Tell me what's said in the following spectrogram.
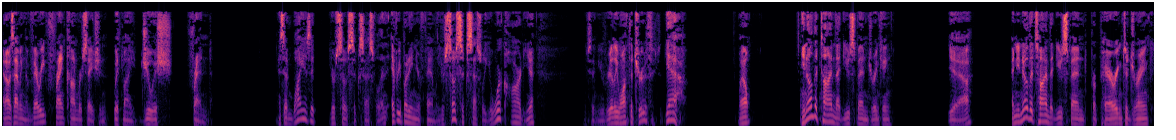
and I was having a very frank conversation with my Jewish friend. I said, why is it you're so successful and everybody in your family, you're so successful. You work hard. You, he said, you really want the truth? Said, yeah. Well, you know the time that you spend drinking? Yeah. And you know the time that you spend preparing to drink?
